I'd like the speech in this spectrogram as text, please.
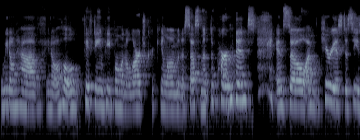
We don't have, you know, a whole 15 people in a large curriculum and assessment department. And so I'm curious to see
